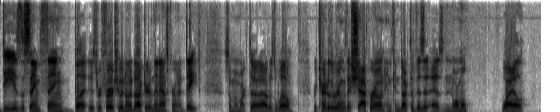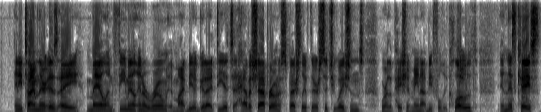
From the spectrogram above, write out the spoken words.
D is the same thing, but it's refer to another doctor and then ask her on a date. So I'm going to mark that out as well. Return to the room with a chaperone and conduct the visit as normal. While anytime there is a male and female in a room, it might be a good idea to have a chaperone, especially if there are situations where the patient may not be fully clothed. In this case,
